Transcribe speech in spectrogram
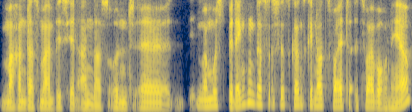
machen das mal ein bisschen anders. Und äh, man muss bedenken, das ist jetzt ganz genau zwei, zwei Wochen her.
